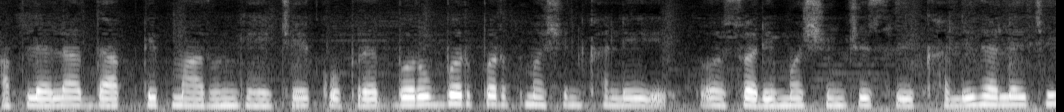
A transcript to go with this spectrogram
आपल्याला दाबटीप मारून घ्यायचे आहे कोपऱ्यात. बरोबर परत मशीन खाली सॉरी मशीनची सुई खाली घालायची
